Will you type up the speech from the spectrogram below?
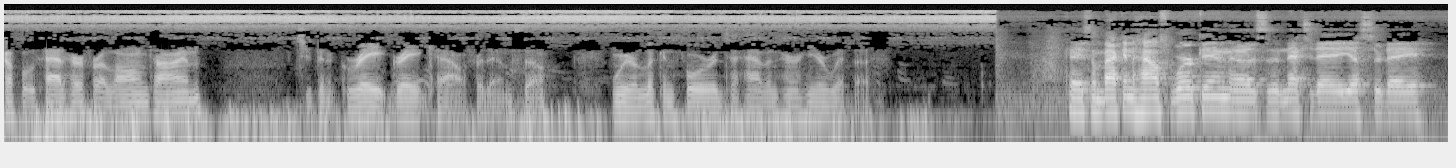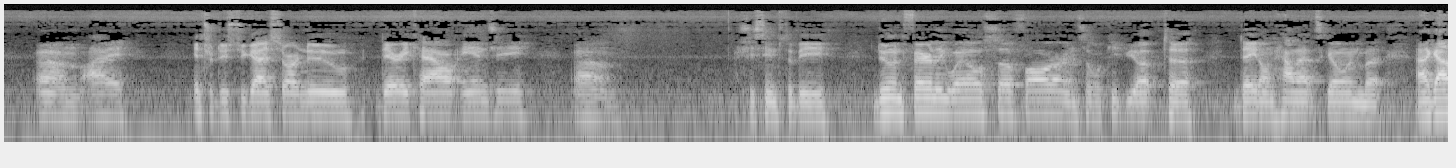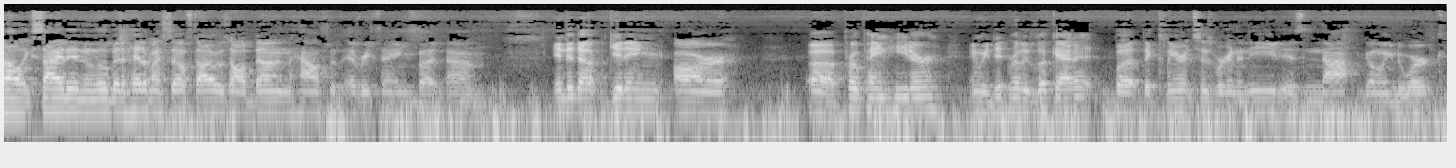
couple has had her for a long time. She's been a great, great cow for them, so we're looking forward to having her here with us. Okay, so I'm back in the house working. Uh, this is the next day. Yesterday, um, I introduced you guys to our new dairy cow, Angie. Um, she seems to be doing fairly well so far, and so we'll keep you up to date on how that's going. But I got all excited and a little bit ahead of myself, thought I was all done in the house with everything, but um, ended up getting our uh, propane heater and we didn't really look at it, but the clearances we're gonna need is not going to work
